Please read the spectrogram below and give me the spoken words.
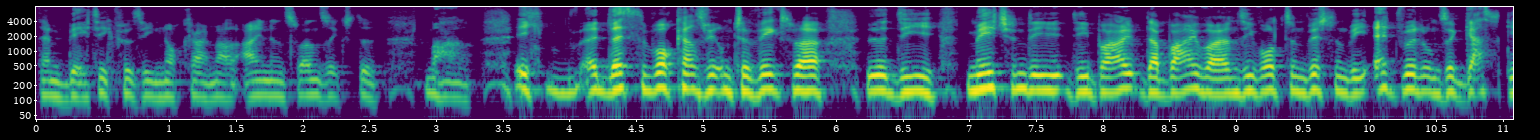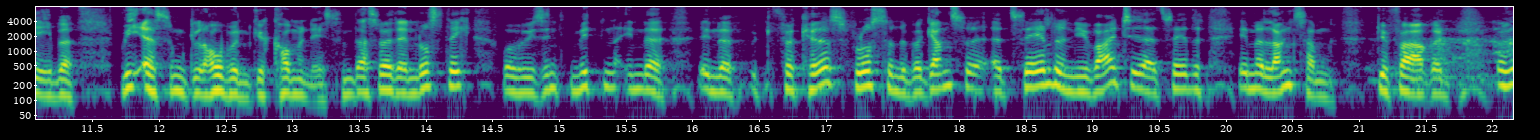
Dann bete ich für sie noch einmal, 21. Mal. Ich, äh, letzte Woche, als wir unterwegs waren, äh, die Mädchen, die, die bei, dabei waren, sie wollten wissen, wie Edward, unser Gastgeber, wie er zum Glauben gekommen ist. Und das war dann lustig, weil wir sind mitten in der, in der Verkehrsfluss und er begann zu erzählen, je weiter er erzählte, immer langsam gefahren fahren. Und,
